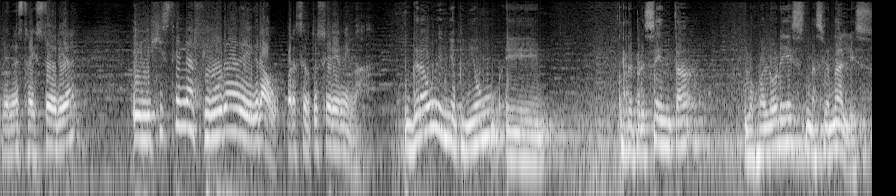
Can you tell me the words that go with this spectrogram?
de nuestra historia, elegiste la figura de Grau para hacer tu serie animada. Grau, en mi opinión, eh, representa los valores nacionales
